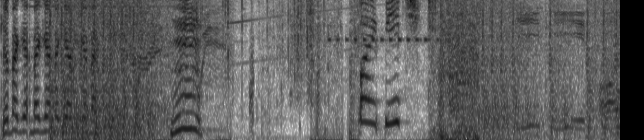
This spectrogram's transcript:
Get back, get back, get back, get back, get back. Mm. Bye, bitch. He is hard.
